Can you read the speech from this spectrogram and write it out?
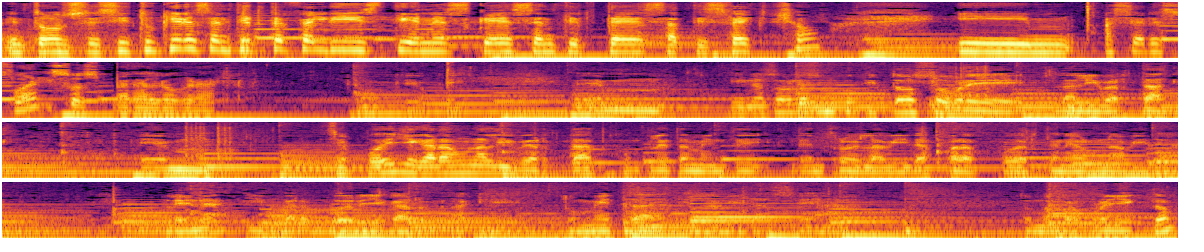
Entonces, si tú quieres sentirte feliz, tienes que sentirte satisfecho y hacer esfuerzos para lograrlo. Em, y nos hablas un poquito sobre la libertad. Em, ¿Se puede llegar a una libertad completamente dentro de la vida para poder tener una vida plena y para poder llegar a que tu meta en la vida sea tu mejor proyecto?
